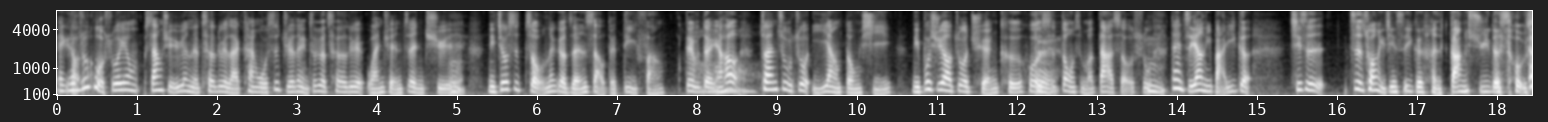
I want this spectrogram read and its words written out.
哎，如果说用商学院的策略来看，我是觉得你这个策略完全正确。嗯、你就是走那个人少的地方，对不对？哦、然后专注做一样东西，你不需要做全科或者是动什么大手术，嗯、但只要你把一个，其实痔疮已经是一个很刚需的手术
